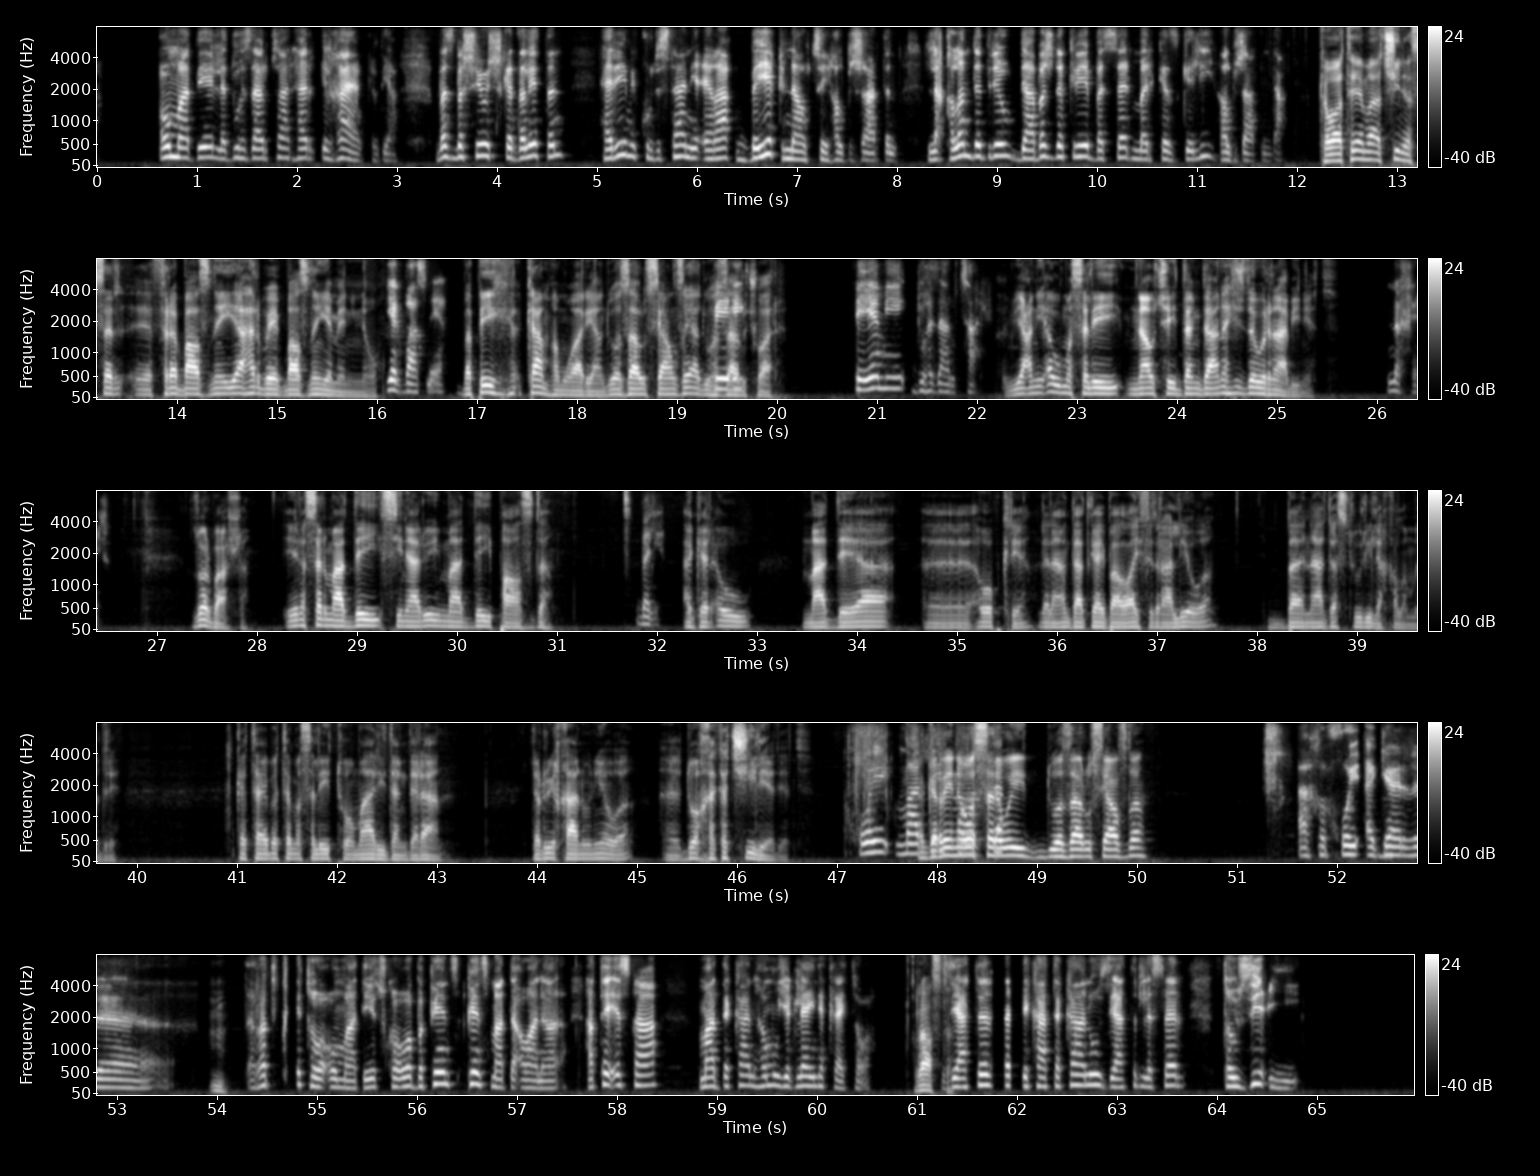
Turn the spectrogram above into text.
ئەو مادەیە لە 2004 هەر ئیلغایان کردیا بەس بە شێوێچکە دەڵێتن هەرێمی کوردستانی عێراق بە یەک ناوچەی هەڵبژاردن لە قەڵەم دەدرێ و دابش دەکرێ بەسەر مرکزگەلی هەڵبژاردندا کەواتە ئێمە ئەچینە سەر فرە بازنەی یا هەر بە یەک بازنەی یەمێنینەوە یەک بازنەیە بەپی کام هەمواریان 2013 یا 2004 پێمی 2004 یعنی ئەو مەسلەی ناوچەی دەنگدانە هیچ دەور نبینێت نەخێر زۆر باشە ئێرە سەر مادەی سینناریۆی مادەی پازدە ئەگەر ئەو مادەیە ئەوە بکرێ لەلایەن دادگای باڵای فدراالیەوە بە نادەستوری لە قەڵم بدرێ کە تایبەتە مەسەلەی تۆماری دەنگدەران لە رووی قانونیەوە دۆخەکە چی لێ دێت؟ خۆی ماگەڕێنەوە سەرەوەی 2013 ئاخر خۆی ئەگەر ڕەت بکرێتەوە ئەو مادەیە چکەوە بە پێ پێنج مادە ئەوانە هەتا ئێستا مادەکان هەموو یەکلای نەکرایتەوە ڕاست زیاتر پێکاتەکان و زیاتر لەسەر تەوزیعی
